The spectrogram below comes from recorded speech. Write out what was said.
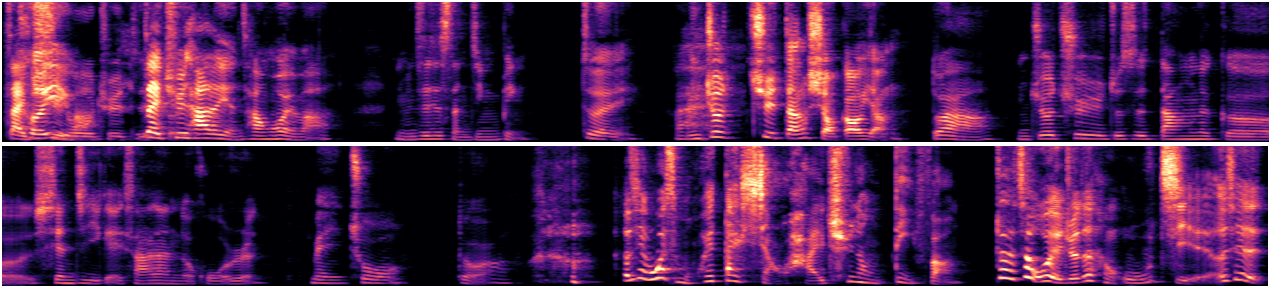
再可以，去嘛我觉得再去他的演唱会嘛？你们这些神经病！对，唉你就去当小羔羊。对啊，你就去就是当那个献祭给撒旦的活人，没错，对啊。而且为什么会带小孩去那种地方？对，这我也觉得很无解，而且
